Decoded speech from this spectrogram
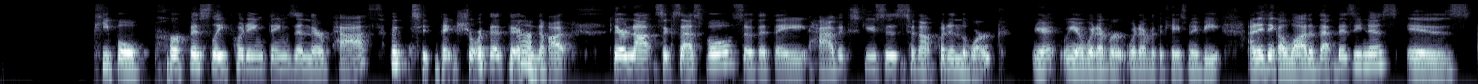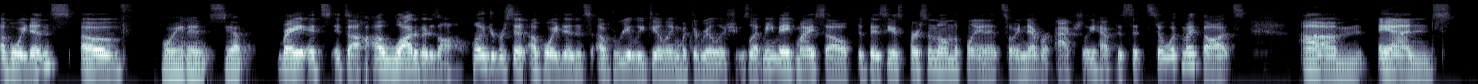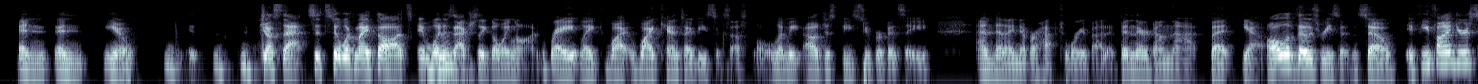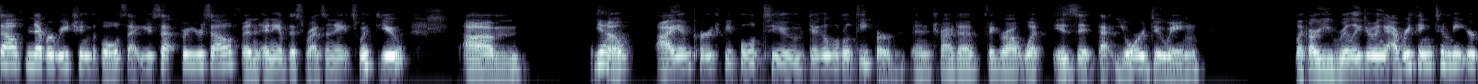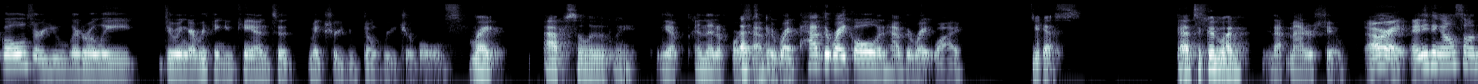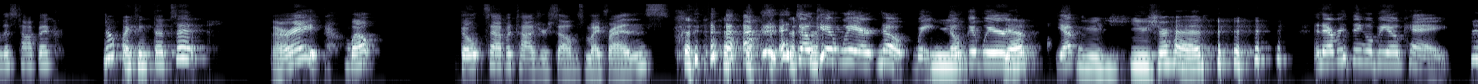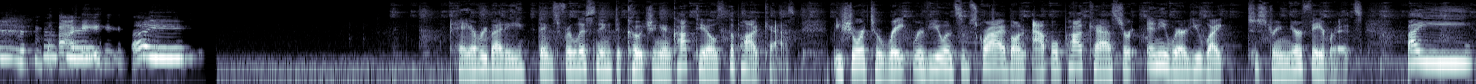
people purposely putting things in their path to make sure that they're yeah. not they're not successful so that they have excuses to not put in the work yeah you know whatever whatever the case may be. And i think a lot of that busyness is avoidance of avoidance yep. Right? It's it's a, a lot of it is a hundred percent avoidance of really dealing with the real issues. Let me make myself the busiest person on the planet so i never actually have to sit still with my thoughts. Um and and and you know just that sit still with my thoughts and what mm-hmm. is actually going on right? Like why why can't i be successful? Let me i'll just be super busy and then i never have to worry about it. Been there done that. But yeah all of those reasons. So if you find yourself never reaching the goals that you set for yourself and any of this resonates with you um you know i encourage people to dig a little deeper and try to figure out what is it that you're doing like, are you really doing everything to meet your goals? Or are you literally doing everything you can to make sure you don't reach your goals? Right. Absolutely. Yep. And then of course That's have the right one. have the right goal and have the right why. Yes. That's, that's, a good one. That matters too. All right. Anything else on this topic? Nope, I think that's it. All right. Well, don't sabotage yourselves, my friends. and don't get weird. No, wait, you, don't get weird. Yep. Yep. Use, use your head. and everything will be okay. Bye. Bye. Hey, everybody. Thanks for listening to Coaching and Cocktails, the podcast. Be sure to rate, review, and subscribe on Apple Podcasts or anywhere you like to stream your favorites. Bye.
